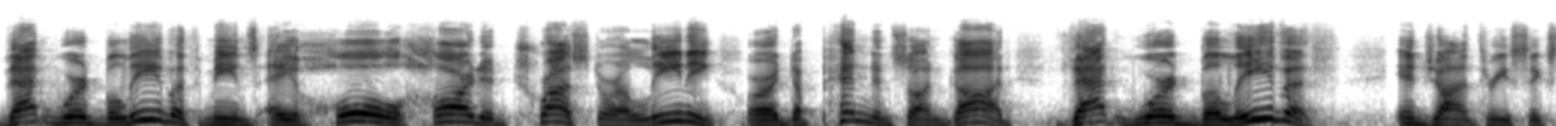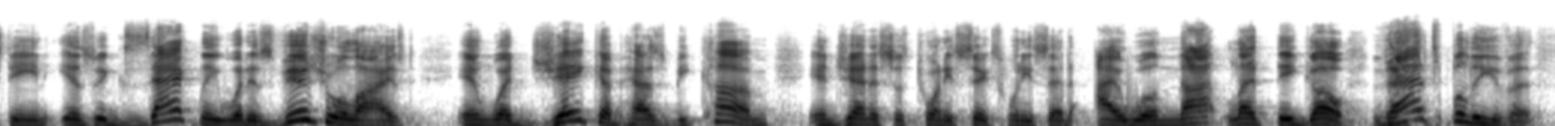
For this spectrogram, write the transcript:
That word believeth means a wholehearted trust or a leaning or a dependence on God. That word believeth in John 3:16 is exactly what is visualized in what Jacob has become in Genesis 26 when he said, I will not let thee go. That's believeth.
